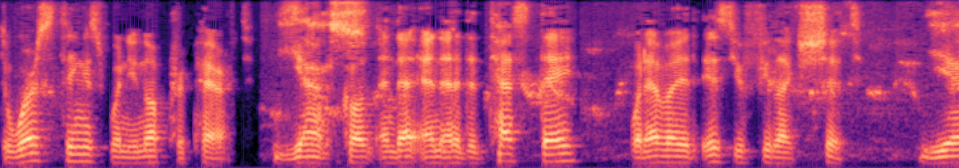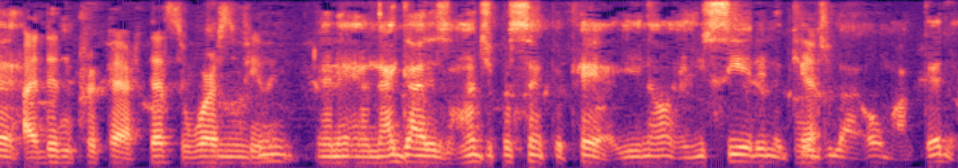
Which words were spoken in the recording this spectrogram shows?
the worst thing is when you're not prepared. Yes. Because and then and at the test day whatever it is you feel like shit. Yeah. I didn't prepare. That's the worst mm-hmm. feeling. And and that guy is 100% prepared you know and you see it in the cage yeah. you're like oh my goodness.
